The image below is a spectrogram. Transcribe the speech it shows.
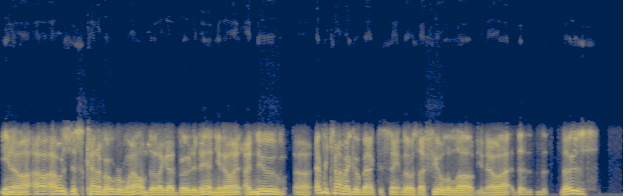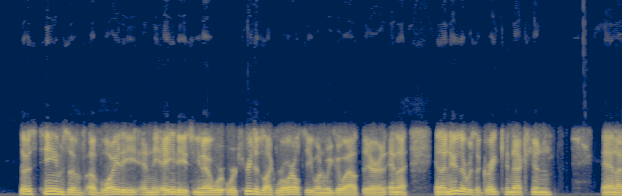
you know, I, I was just kind of overwhelmed that I got voted in. You know, I, I knew uh, every time I go back to St. Louis, I feel the love. You know, I, the, the, those those teams of of Whitey in the '80s, you know, were, were treated like royalty when we go out there, and, and I and I knew there was a great connection, and I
